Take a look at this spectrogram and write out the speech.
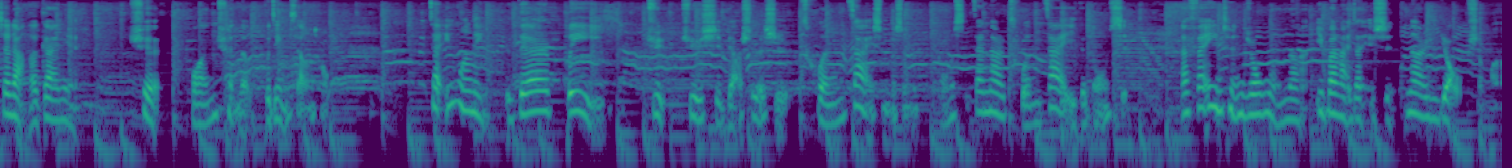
这两个概念却完全的不尽相同。在英文里，there be 句句式表示的是存在什么什么东西，在那儿存在一个东西。那翻译成中文呢，一般来讲也是那儿有什么。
